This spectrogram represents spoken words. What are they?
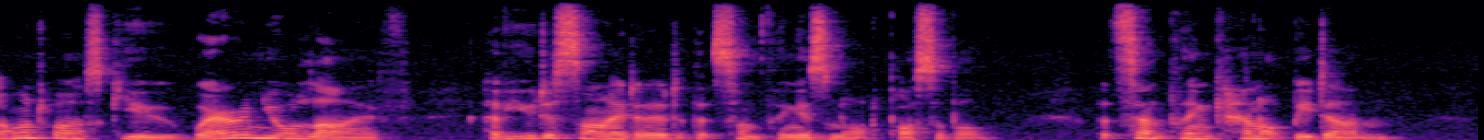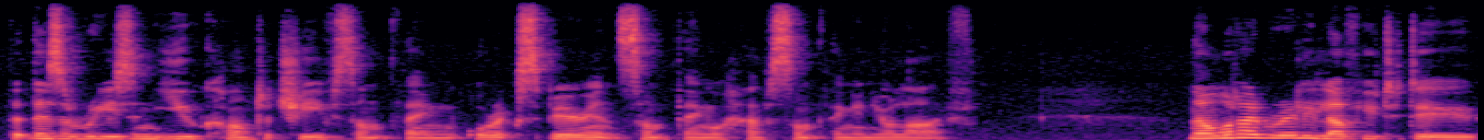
I want to ask you, where in your life have you decided that something is not possible, that something cannot be done, that there's a reason you can't achieve something or experience something or have something in your life? Now, what I'd really love you to do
